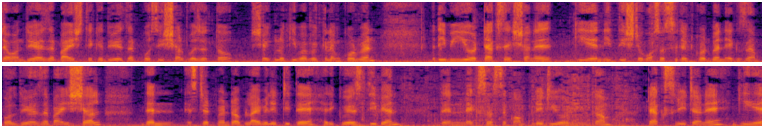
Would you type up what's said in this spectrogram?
যেমন দুই হাজার বাইশ থেকে দুই হাজার পঁচিশ সাল পর্যন্ত সেগুলো কীভাবে ক্লেম করবেন। রিভি ইউর ট্যাক্স সেকশনে গিয়ে নির্দিষ্ট বছর সিলেক্ট করবেন। এক্সাম্পল দুই হাজার বাইশ সাল। দেন স্টেটমেন্ট অফ লাইবিলিটিতে রিকোয়েস্ট দিবেন। দেন নেক্সট হচ্ছে কমপ্লিট ইউর ইনকাম ট্যাক্স রিটার্নে গিয়ে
